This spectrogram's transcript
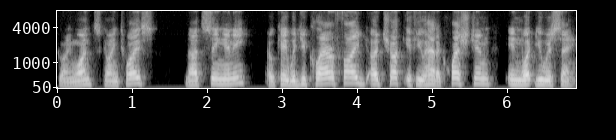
Going once, going twice, not seeing any. Okay, would you clarify, uh, Chuck, if you had a question in what you were saying?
